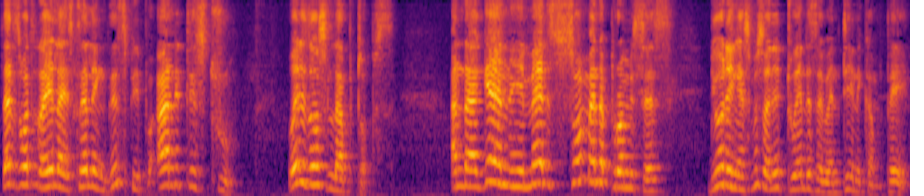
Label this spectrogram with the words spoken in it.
That's what Raila is telling these people, and it is true. Where is those laptops? And again, he made so many promises during especially 2017 campaign.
